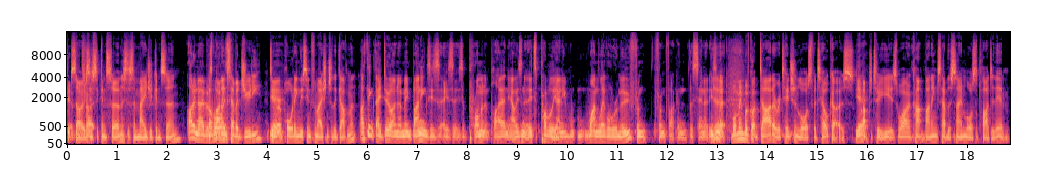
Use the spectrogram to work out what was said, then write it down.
Yeah, so is this a concern? Is this a major concern? I don't know, but Does Bunnings always have a duty to Yeah. reporting this information to the government? I think they do, I mean Bunnings is, is is a prominent player now, isn't it? It's probably Yeah. only one level removed from from fucking the Senate, isn't it? Well, I mean, we've got data retention laws for telcos up to two years. Why can't Bunnings have the same laws applied to them?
